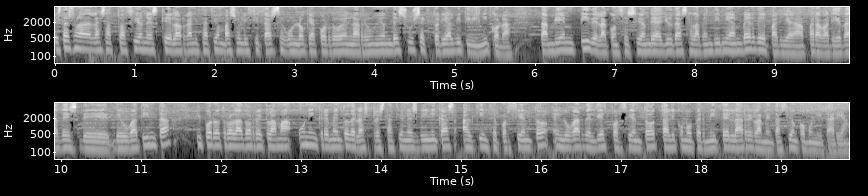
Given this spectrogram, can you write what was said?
Esta es una de las actuaciones que la organización va a solicitar según lo que acordó en la reunión de su sectorial vitivinícola. También pide la concesión de ayudas a la vendimia en verde para, variedades de, de uva tinta y, por otro lado, reclama un incremento de las prestaciones vínicas al 15% en lugar del 10%, tal y como permite la reglamentación comunitaria.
